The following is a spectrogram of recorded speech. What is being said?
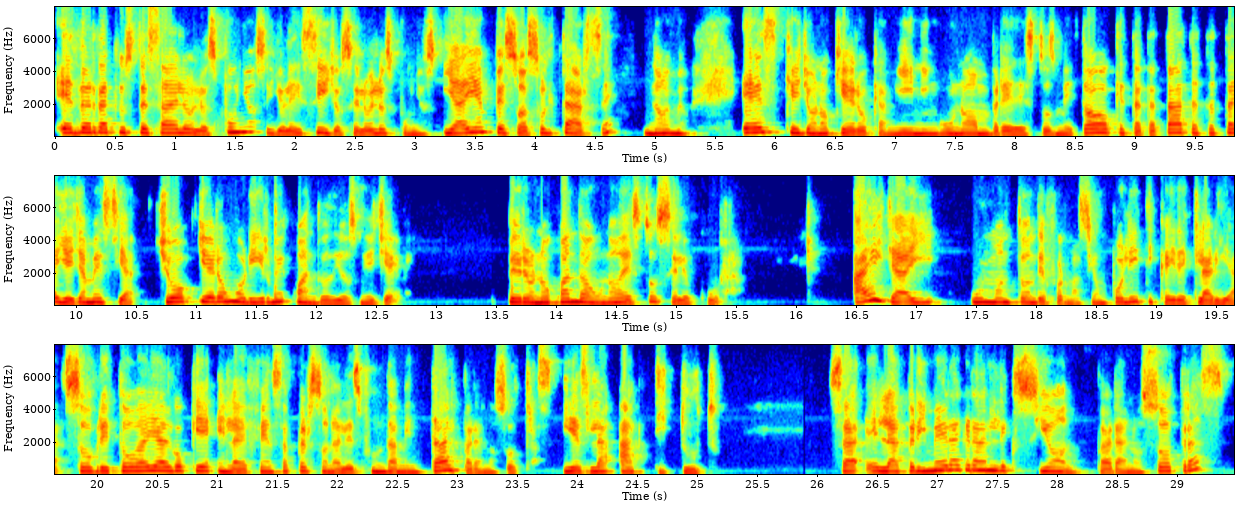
¿es verdad que usted sabe lo de los puños? Y yo le dije, sí, yo sé lo de los puños. Y ahí empezó a soltarse no, es que yo no quiero que a mí ningún hombre de estos me toque, ta, ta, ta, ta, ta, ta. Y ella me decía, yo quiero morirme cuando Dios me lleve, pero no cuando a uno de estos se le ocurra. Ahí ya hay un montón de formación política y de claridad. Sobre todo hay algo que en la defensa personal es fundamental para nosotras y es la actitud. O sea, la primera gran lección para nosotras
